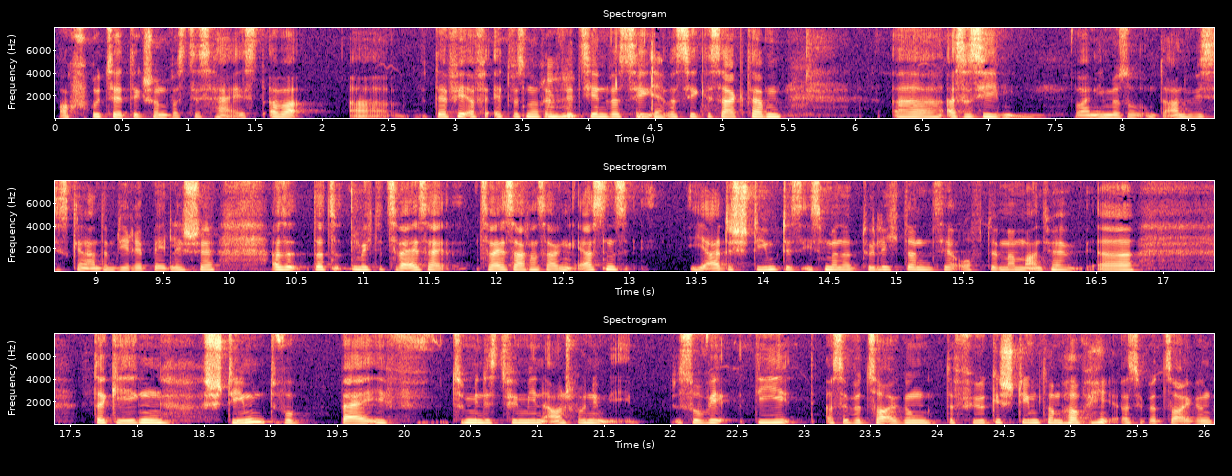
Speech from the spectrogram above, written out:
auch frühzeitig schon, was das heißt. Aber äh, darf ich auf etwas noch mhm. reflektieren, was, Sie, was Sie gesagt haben? Äh, also sie waren immer so unter anderem, wie Sie es genannt haben, die rebellische. Also dazu möchte ich zwei, zwei Sachen sagen. Erstens, ja, das stimmt, das ist man natürlich dann sehr oft, wenn man manchmal äh, dagegen stimmt, wobei ich zumindest für mich in Anspruch nehme, so wie die aus Überzeugung dafür gestimmt haben, habe ich aus Überzeugung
